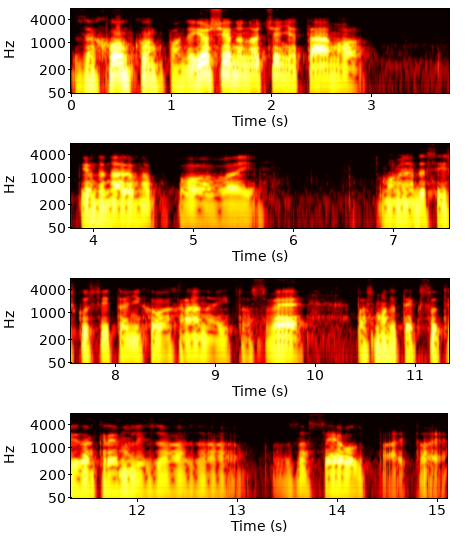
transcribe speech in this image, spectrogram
za Hong Kong, pa onda još jedno noćenje tamo i onda naravno ovaj, momena da se iskusi ta njihova hrana i to sve. Pa smo onda tek sutri dan krenuli za, za, za Seul, pa je to je...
